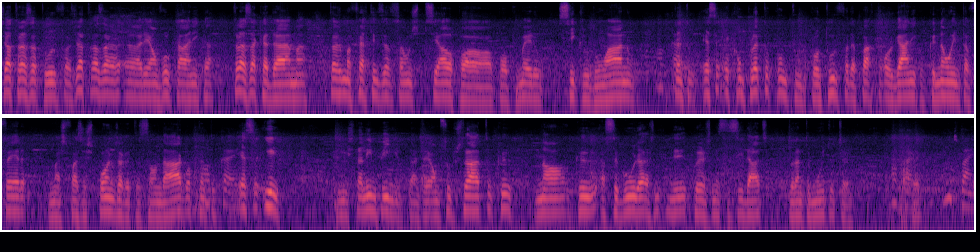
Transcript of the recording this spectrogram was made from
já traz a turfa, já traz a, a areia vulcânica, traz a cadama, traz uma fertilização especial para, para o primeiro ciclo de um ano. Portanto, essa é completo com tudo, com a turfa da parte orgânica que não interfere, mas faz a esponja, a retenção da água. Portanto, Ok. essa, e, e está limpinho, portanto, é um substrato que, não, que assegura as, as necessidades durante muito tempo. Ok, muito bem.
